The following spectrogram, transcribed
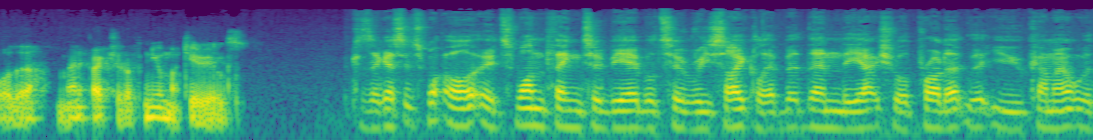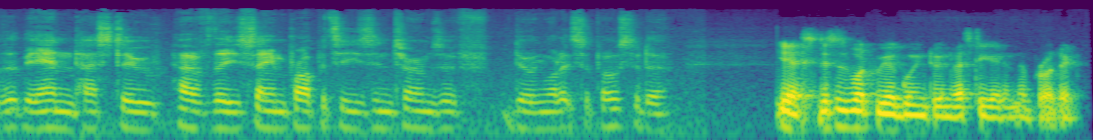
for the manufacture of new materials because I guess it's it's one thing to be able to recycle it, but then the actual product that you come out with at the end has to have the same properties in terms of doing what it's supposed to do. Yes, this is what we are going to investigate in the project,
